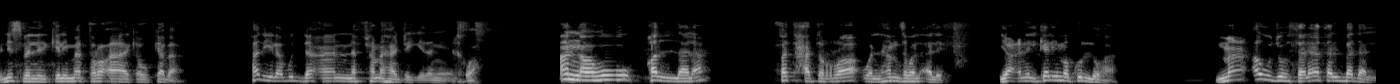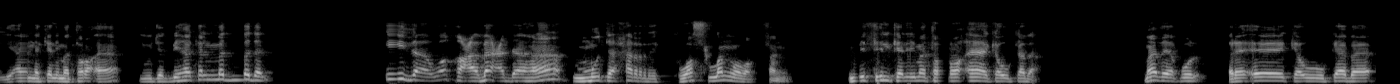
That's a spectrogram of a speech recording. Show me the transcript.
بالنسبة لكلمة رأى كوكبا. هذه لابد أن نفهمها جيدا يا إخوة. أنه قلل فتحة الراء والهمزة والألف يعني الكلمة كلها. مع أوجه ثلاثة البدل لأن كلمة رأى يوجد بها كلمة بدل. إذا وقع بعدها متحرك وصلا ووقفا. مثل كلمة رأى كوكبا. ماذا يقول؟ رأى كوكبا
